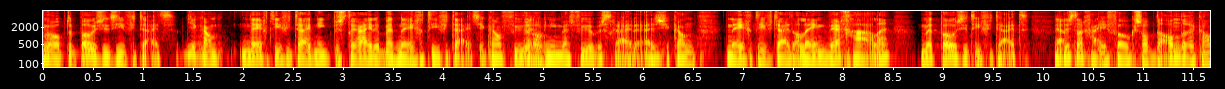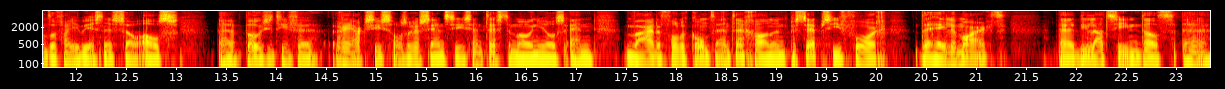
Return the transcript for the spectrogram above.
maar op de positiviteit. Je kan negativiteit niet bestrijden met negativiteit. Je kan vuur ook niet met vuur bestrijden. Hè? Dus je kan negativiteit alleen weghalen met positiviteit. Ja. Dus dan ga je focussen op de andere kanten van je business, zoals eh, positieve reacties, zoals recensies en testimonials en waardevolle content. En gewoon een perceptie voor de hele markt, eh, die laat zien dat eh,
